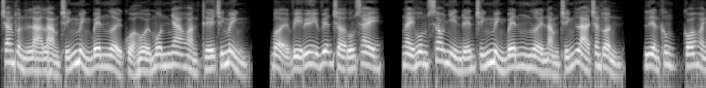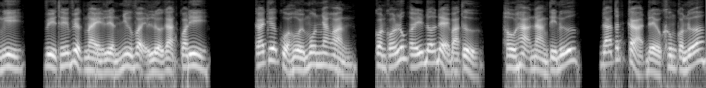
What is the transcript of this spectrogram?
Trang Thuần là làm chính mình bên người của hồi môn nha hoàn thế chính mình, bởi vì uy viện chờ uống say, ngày hôm sau nhìn đến chính mình bên người nằm chính là Trang Thuần, liền không có hoài nghi, vì thế việc này liền như vậy lừa gạt qua đi. Cái kia của hồi môn nha hoàn, còn có lúc ấy đỡ đẻ bà tử, hầu hạ nàng tỷ nữ, đã tất cả đều không còn nữa.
